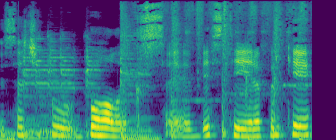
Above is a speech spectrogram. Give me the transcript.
isso é tipo bollocks, é besteira, porque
